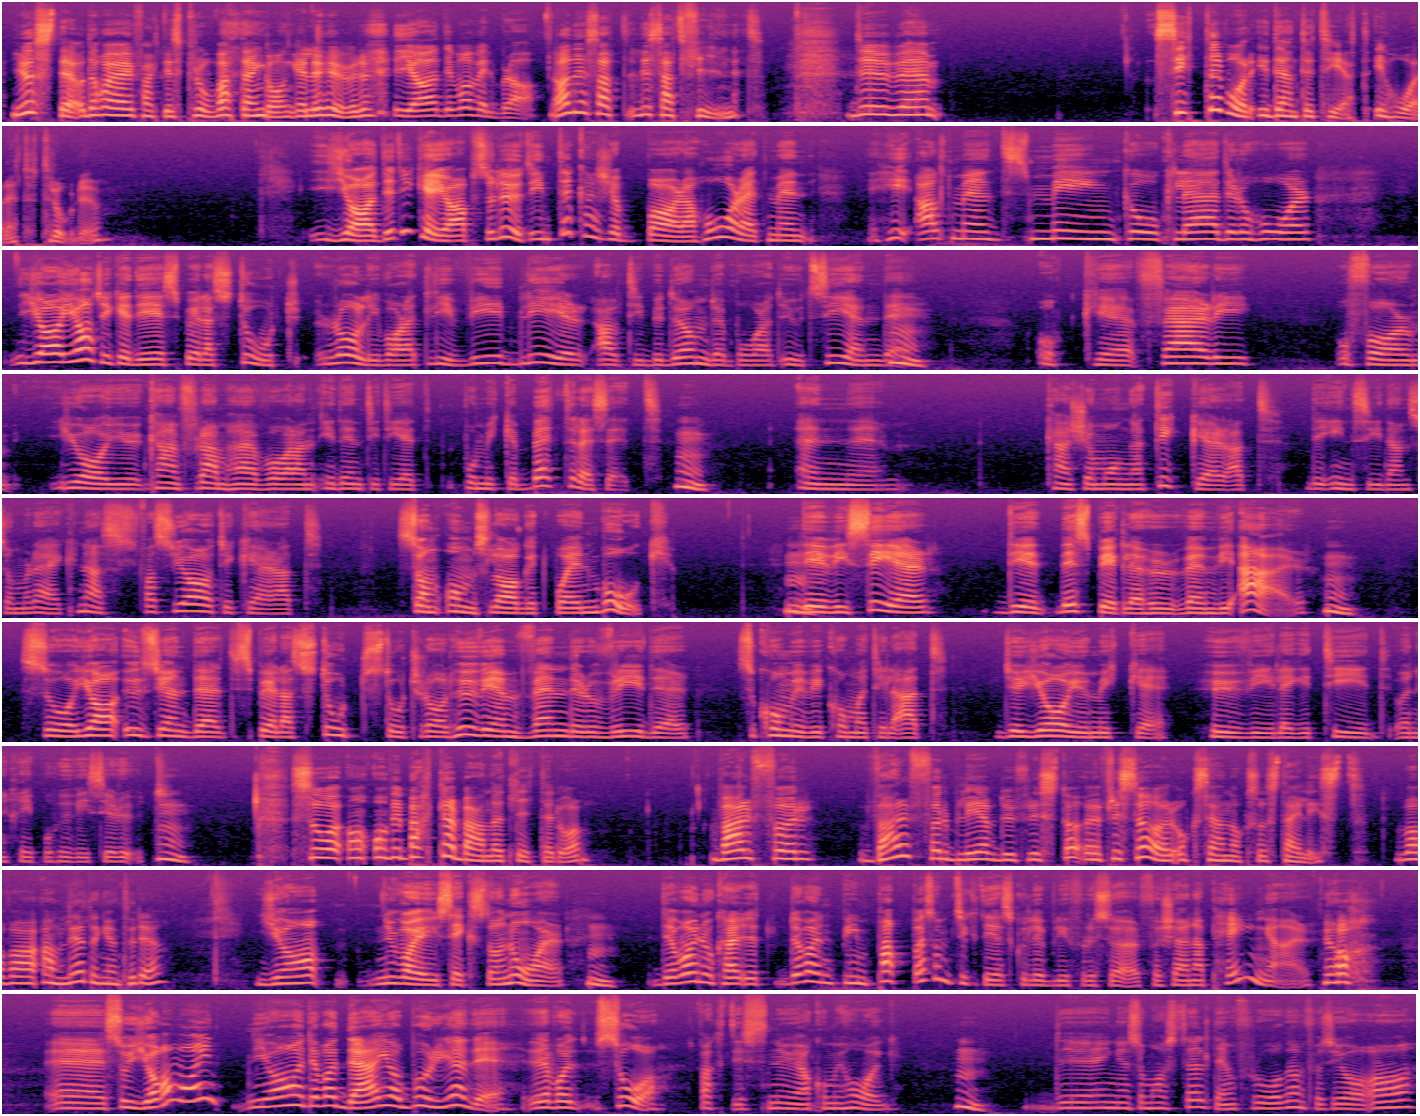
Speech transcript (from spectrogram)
Just det, och det har jag ju faktiskt provat en gång, eller hur? Ja, det var väl bra. Ja, det satt, det satt fint. Du, eh, sitter vår identitet i håret, tror du? Ja, det tycker jag absolut. Inte kanske bara håret, men allt med smink och kläder och hår. Ja, jag tycker det spelar stort roll i vårt liv. Vi blir alltid bedömda på vårt utseende. Mm. Och eh, färg och form gör ju, kan framhäva vår identitet på mycket bättre sätt Mm. än eh, kanske många tycker att det är insidan som räknas. Fast jag tycker att som omslaget på en bok, Mm. det vi ser, det, det speglar hur, vem vi är. Mm. Så ja, utseendet spelar stort, stort roll. Hur vi än vänder och vrider så kommer vi komma till att det gör ju mycket hur vi lägger tid och energi på hur vi ser ut. Mm. Så om, om vi backar bandet lite då. Varför, varför blev du frisör, eh, frisör och sen också stylist? Vad var anledningen till det? Ja, nu var jag ju 16 år. Mm. Det var nog det var min pappa som tyckte jag skulle bli frisör för att tjäna pengar. Ja, Eh, så jag var inte, ja det var där jag började. Det var så faktiskt nu jag kommer ihåg. mm. Det är ingen som har ställt den frågan för så jag, ja.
